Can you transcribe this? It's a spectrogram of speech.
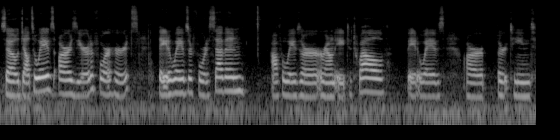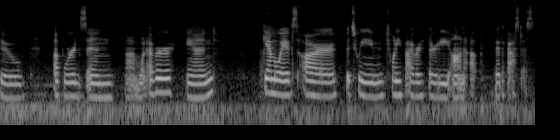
So delta waves are 0 to 4 hertz, theta waves are 4 to 7, alpha waves are around 8 to 12, beta waves are 13 to upwards and um, whatever, and gamma waves are between 25 or 30 on up. They're the fastest.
